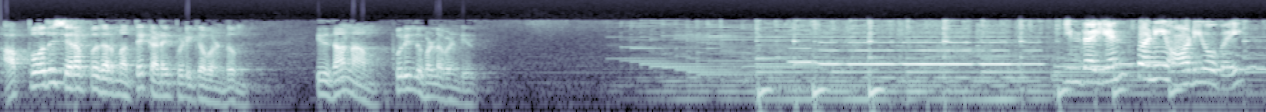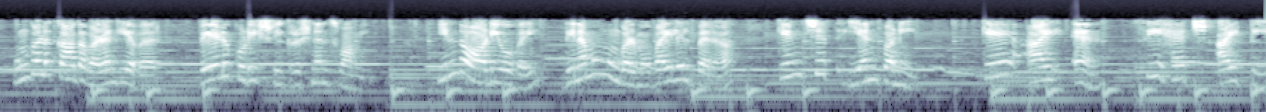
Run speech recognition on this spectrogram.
அப்போது சிறப்பு தர்மத்தை கடைபிடிக்க வேண்டும். இதுதான் நாம் புரிந்து கொள்ள வேண்டியது. இந்த எண் பணி ஆடியோவை உங்களுக்காக வழங்கியவர் வேலுக்குடி ஸ்ரீ கிருஷ்ணன் சுவாமி. இந்த ஆடியோவை தினமும் உங்கள் மொபைலில் பெற கிஞ்சித் எண் பணி கே ஐ என் சிஹெச்ஐடி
